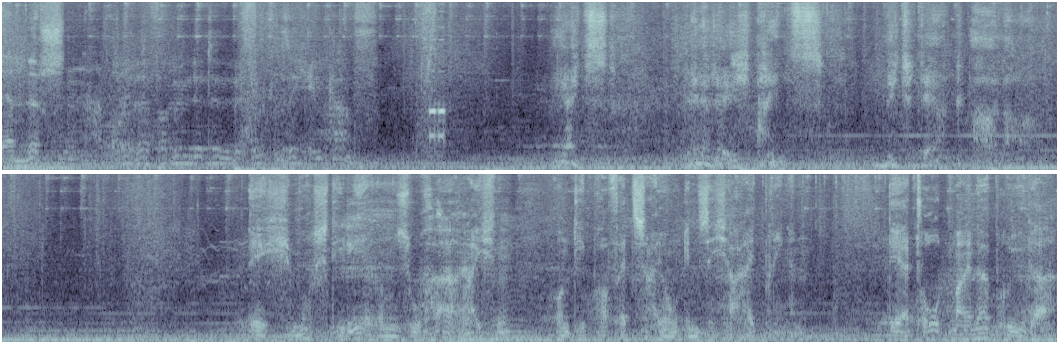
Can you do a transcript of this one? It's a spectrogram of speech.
Wir müssen. Eure Verbündeten befinden sich im Kampf. Jetzt werde ich eins mit der Kala. Ich muss die Leerensucher erreichen und die Prophezeiung in Sicherheit bringen. Der Tod meiner Brüder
